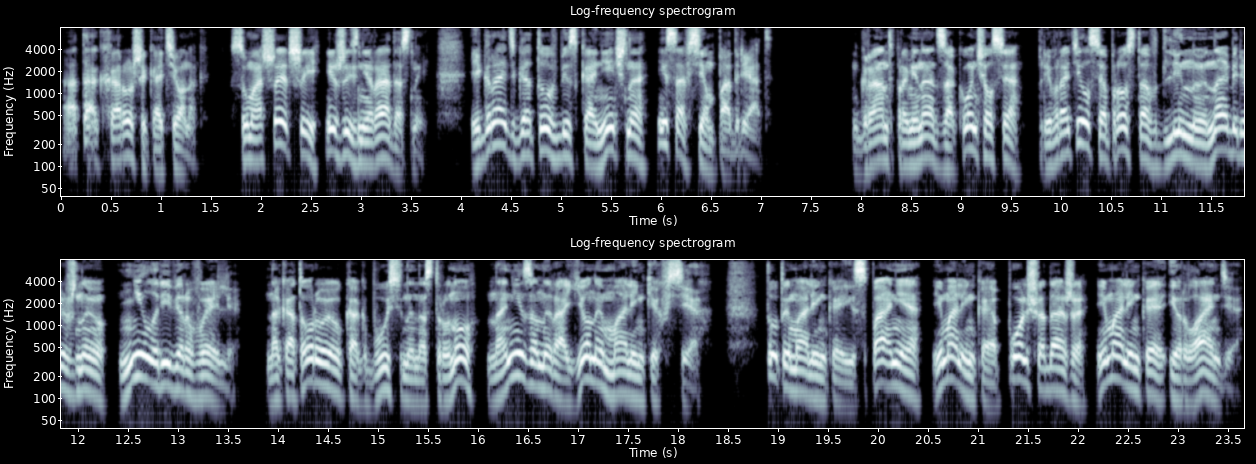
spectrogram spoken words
А так хороший котенок. Сумасшедший и жизнерадостный. Играть готов бесконечно и совсем подряд. Гранд-променад закончился, превратился просто в длинную набережную Нил-Ривер-Вэлли, на которую, как бусины на струну, нанизаны районы маленьких всех. Тут и маленькая Испания, и маленькая Польша даже, и маленькая Ирландия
